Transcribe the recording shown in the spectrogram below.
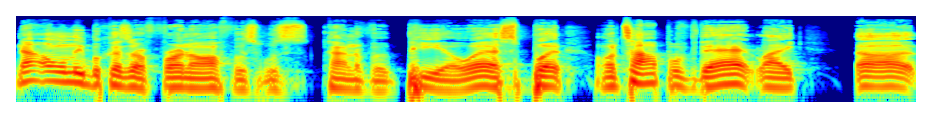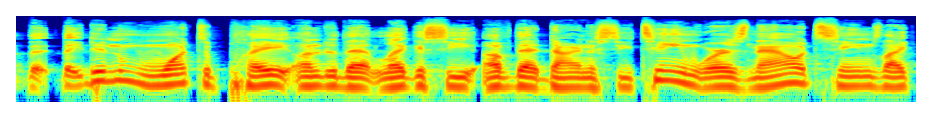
not only because our front office was kind of a POS, but on top of that, like uh, they didn't want to play under that legacy of that dynasty team. Whereas now it seems like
